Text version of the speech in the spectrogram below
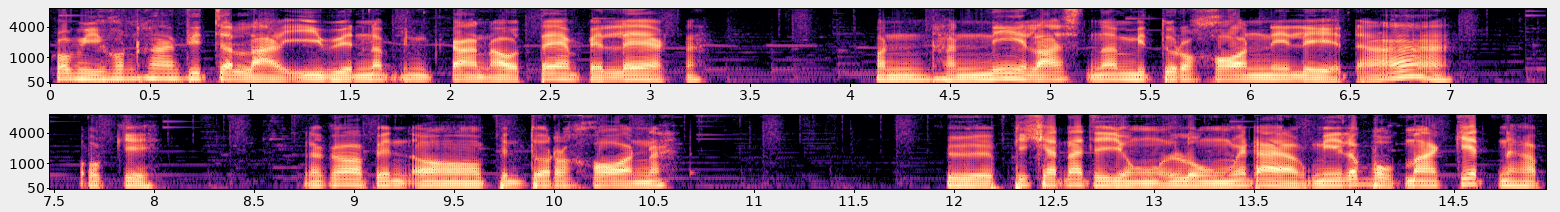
ก็มีค่อนข้างที่จะหลายอีเวนต์นะ เป็นการเอาแต้มไปแลกนะมันฮันนี่ลัชนะ มีตัวละครในเลดอ่าโอเค แล้วก็เป็นอ๋อเป็นตัวละครนะ คือพี่แคทน่าจะยงลงไม่ได้หรอก มีระบบมาเก็ตนะครับ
